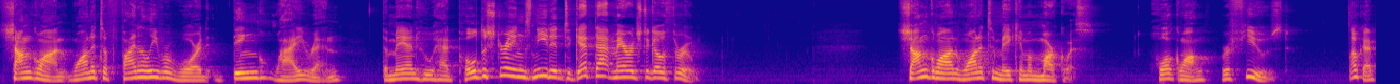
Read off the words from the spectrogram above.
Shangguan wanted to finally reward Ding Wairen, the man who had pulled the strings needed to get that marriage to go through. Shangguan wanted to make him a marquis. Huo Guang refused. Okay,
